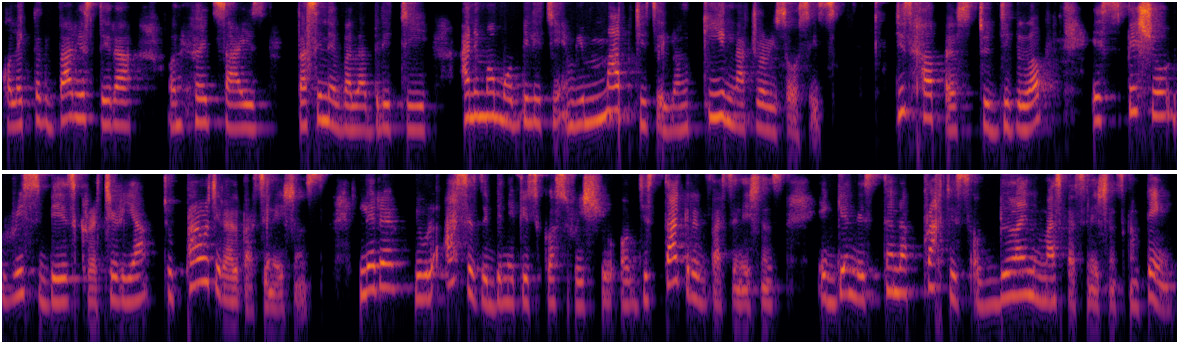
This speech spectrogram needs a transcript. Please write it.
collected various data on herd size, vaccine availability, animal mobility, and we mapped it along key natural resources. This helps us to develop a special risk-based criteria to prioritize vaccinations. Later, we will assess the benefits cost ratio of these targeted vaccinations against the standard practice of blind mass vaccinations campaign.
